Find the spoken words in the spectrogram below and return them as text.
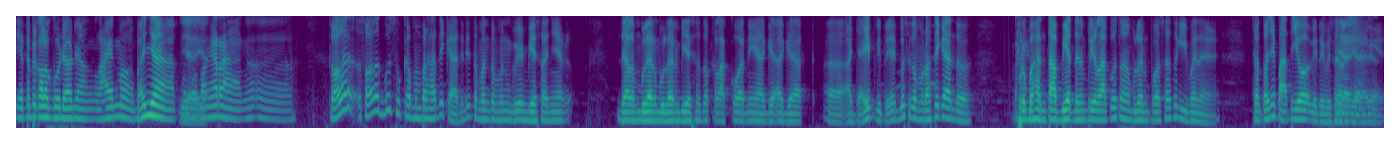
ya tapi kalau godaan yang lain mah banyak, Iya, Bapak iya. pangeran. heeh. Soalnya soalnya gue suka memperhatikan. Jadi teman-teman gue yang biasanya dalam bulan-bulan biasa tuh kelakuannya agak-agak eh, ajaib gitu ya. Gue suka memperhatikan tuh perubahan tabiat dan perilaku sama bulan puasa tuh gimana. Contohnya Pak Tio gitu misalnya. Iya, iya, iya.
